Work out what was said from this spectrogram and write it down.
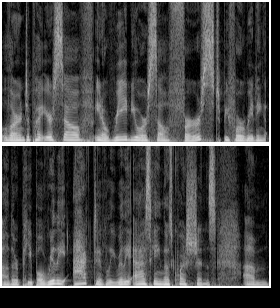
learn to put yourself, you know, read yourself first before reading other people, really actively, really asking those questions. Um,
